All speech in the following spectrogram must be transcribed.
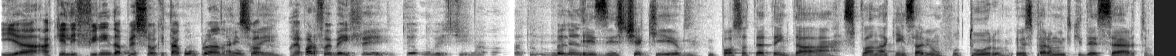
ia aquele feeling da pessoa que tá comprando. É isso aí. O reparo foi bem feito? Tem algum vestígio? Não, tá tudo beleza. Existe aqui, posso até tentar explanar, quem sabe, um futuro, eu espero muito que dê certo.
